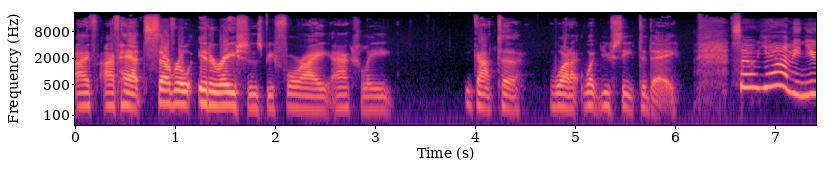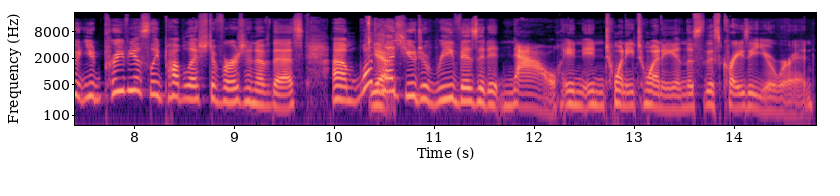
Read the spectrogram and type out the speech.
I've I've had several iterations before I actually got to what I, what you see today. So yeah, I mean, you you'd previously published a version of this. Um, what yes. led you to revisit it now in in 2020 in this this crazy year we're in?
